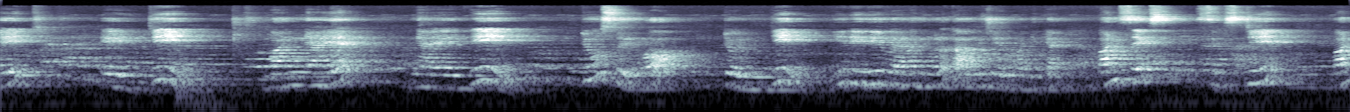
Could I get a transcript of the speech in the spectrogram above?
eight eighty one nine ninety two zero twenty ഈ രീതിയിൽ വേണം നിങ്ങൾ കൗണ്ട് ചെയ്ത് പഠിക്കാൻ. One six sixteen one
